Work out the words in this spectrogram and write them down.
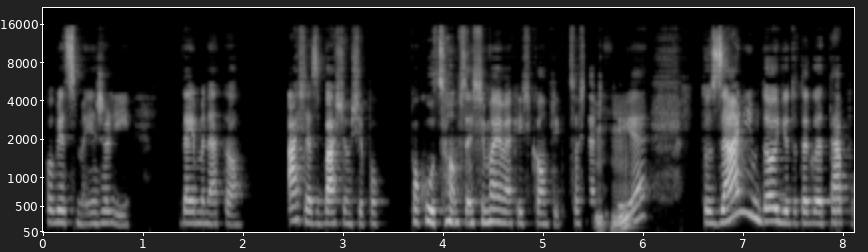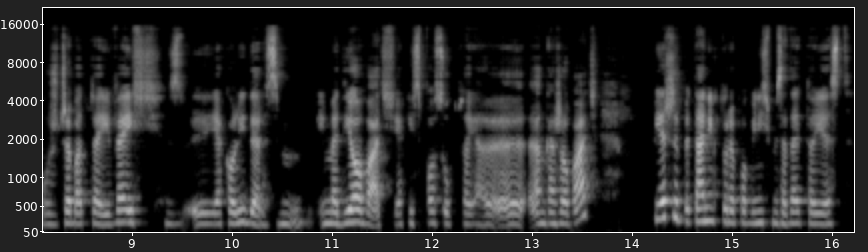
Powiedzmy, jeżeli dajmy na to, Asia z Basią się pokłócą, w sensie mają jakiś konflikt, coś tam mhm. dzieje, to zanim dojdzie do tego etapu, że trzeba tutaj wejść z, y, jako lider i mediować, w jakiś sposób tutaj e, e, angażować, pierwsze pytanie, które powinniśmy zadać, to jest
